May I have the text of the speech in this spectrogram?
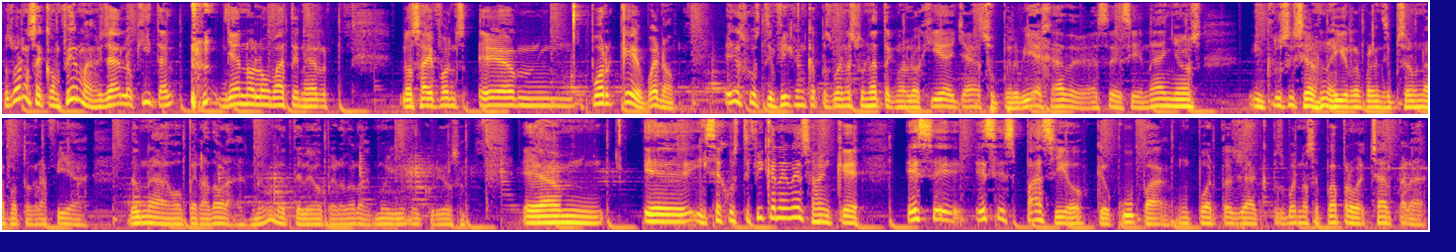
pues bueno se confirma ya lo quitan ya no lo va a tener los iPhones eh, ¿por qué? bueno ellos justifican que pues bueno es una tecnología ya súper vieja de hace 100 años Incluso hicieron ahí referencia, pusieron una fotografía de una operadora, ¿no? una teleoperadora, muy, muy curioso. Em, eh, y se justifican en eso, en que ese, ese espacio que ocupa un puerto jack, pues bueno, se puede aprovechar para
